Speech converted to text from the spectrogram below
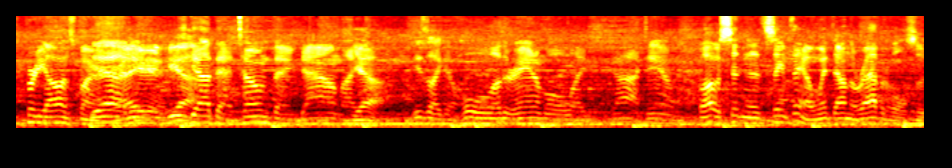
it's pretty awe-inspiring. yeah, right? dude, he's yeah. got that tone thing down. Like, Yeah. he's like a whole other animal. Like, god damn. Well, I was sitting there the same thing. I went down the rabbit hole. So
